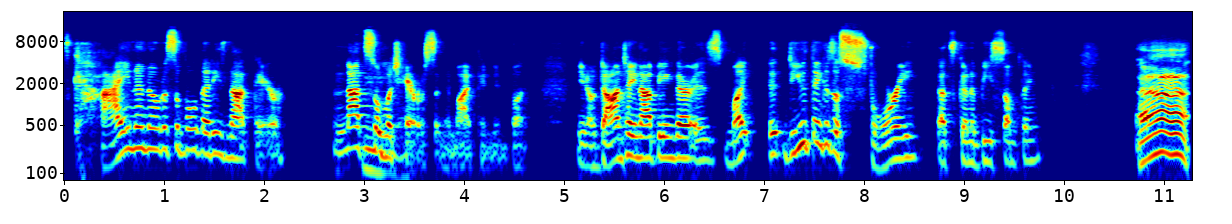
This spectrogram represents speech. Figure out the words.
it's kind of noticeable that he's not there. Not so mm. much Harrison, in my opinion, but you know Donte not being there is might. Do you think is a story that's going to be something? Uh,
